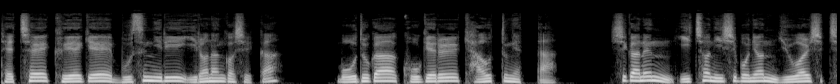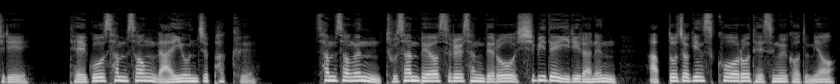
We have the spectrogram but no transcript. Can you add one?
대체 그에게 무슨 일이 일어난 것일까? 모두가 고개를 갸우뚱했다. 시간은 2025년 6월 17일 대구 삼성 라이온즈 파크. 삼성은 두산 베어스를 상대로 12대 1이라는 압도적인 스코어로 대승을 거두며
